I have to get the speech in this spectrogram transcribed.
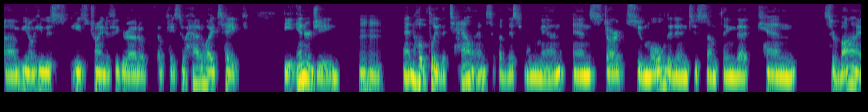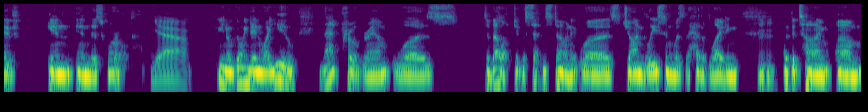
Um, you know, he was he's trying to figure out okay, so how do I take the energy mm-hmm. and hopefully the talent of this young man and start to mold it into something that can survive in in this world. Yeah. You know, going to NYU, that program was developed. It was set in stone. It was John Gleason was the head of lighting mm-hmm. at the time. Um,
